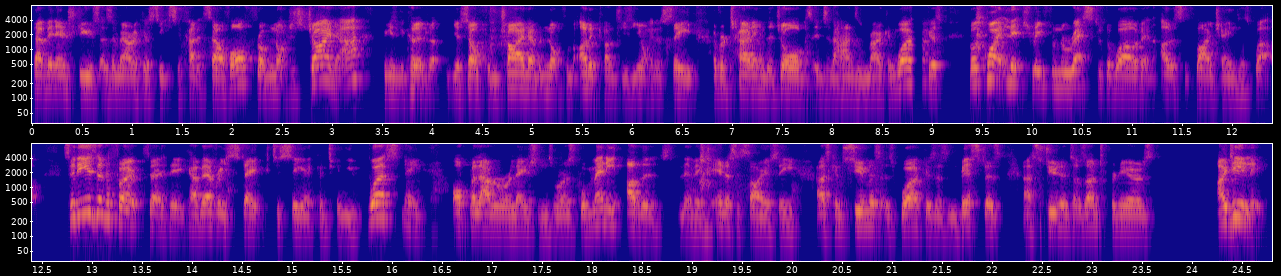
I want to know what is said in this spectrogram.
that have been introduced as America seeks to cut itself off from not just China, because if you cut yourself from China, but not from other countries, you're not going to see a returning of the jobs into the hands of American workers, but quite literally from the rest of the world and other supply chains as well. So these are the folks that I think have every stake to see a continued worsening of bilateral relations, whereas for many others living in a society as consumers, as workers, as investors, as students, as entrepreneurs, ideally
